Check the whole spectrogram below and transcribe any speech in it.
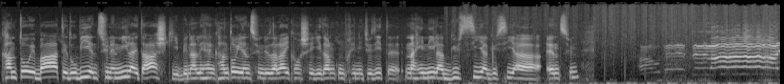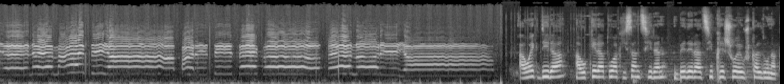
kanto e bat edo bi entzunen nila eta aski, bena lehen kanto entzun dudalaik hor segidan komprenitu dit, nahi nila gusia, gusia entzun. Hauek dira, aukeratuak izan ziren bederatzi preso euskaldunak.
